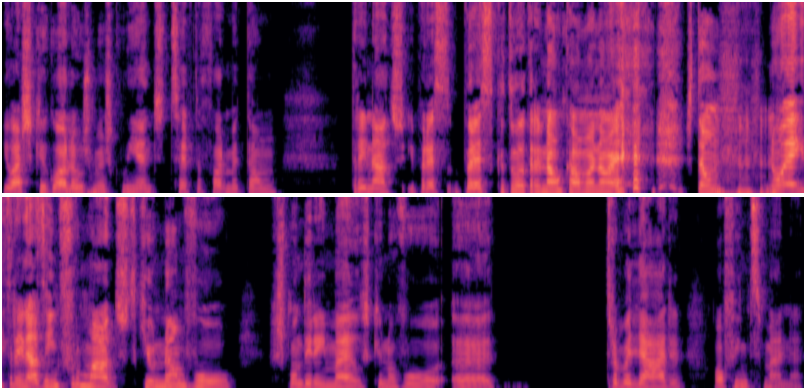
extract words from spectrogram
Eu acho que agora uhum. os meus clientes, de certa forma, estão treinados e parece, parece que estou a treinar um calma, não é? Estão, não é treinados, é informados de que eu não vou responder a e-mails, que eu não vou uh, trabalhar ao fim de semana.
